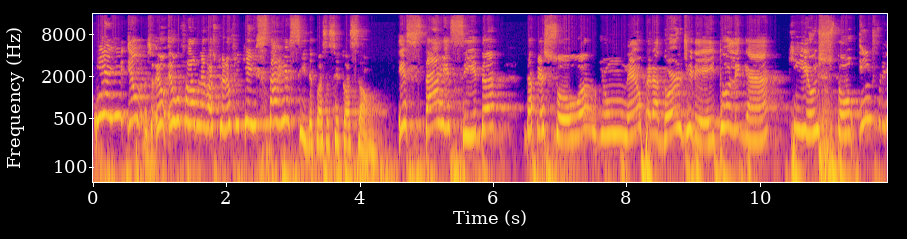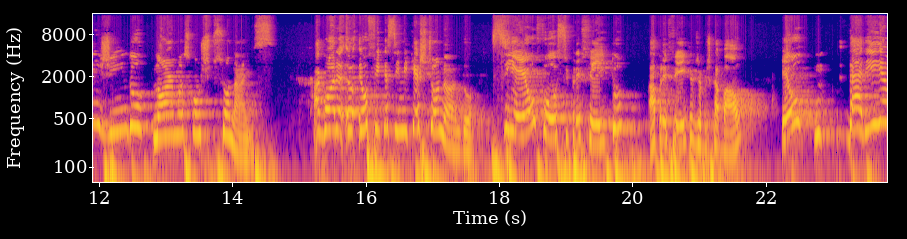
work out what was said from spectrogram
E aí, eu, eu, eu vou falar um negócio para eu fiquei estarrecida com essa situação. Estarrecida da pessoa, de um né, operador direito, alegar que eu estou infringindo normas constitucionais. Agora, eu, eu fico assim me questionando. Se eu fosse prefeito, a prefeita de Jabuticabal, eu daria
